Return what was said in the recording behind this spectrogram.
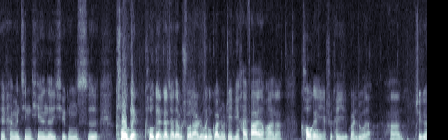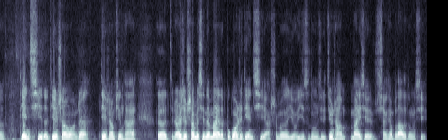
再看看今天的一些公司，Kogan，Kogan，刚才咱们说了，如果你关注 JB Hi-Fi 的话呢，Kogan 也是可以关注的啊。这个电器的电商网站、电商平台，呃，而且上面现在卖的不光是电器啊，什么有意思东西，经常卖一些想象不到的东西。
